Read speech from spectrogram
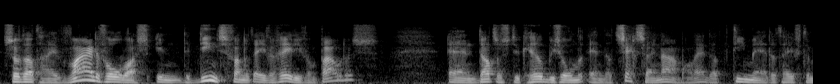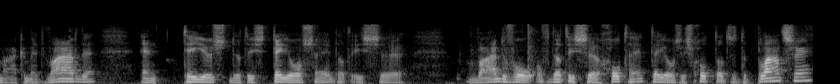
zodat hij waardevol was in de dienst van het evangelie van Paulus. En dat is natuurlijk heel bijzonder, en dat zegt zijn naam al. Hè, dat time, dat heeft te maken met waarde. En theos, dat is theos, hè, dat is uh, waardevol, of dat is uh, God. Hè, theos is God, dat is de plaatser.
